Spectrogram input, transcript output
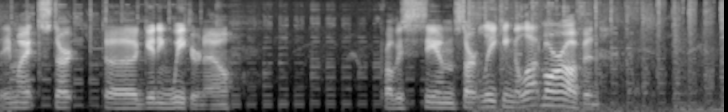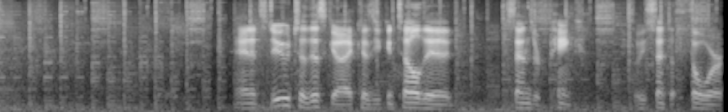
They might start uh, getting weaker now. Probably see them start leaking a lot more often. And it's due to this guy, because you can tell the sends are pink. So he sent a Thor.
